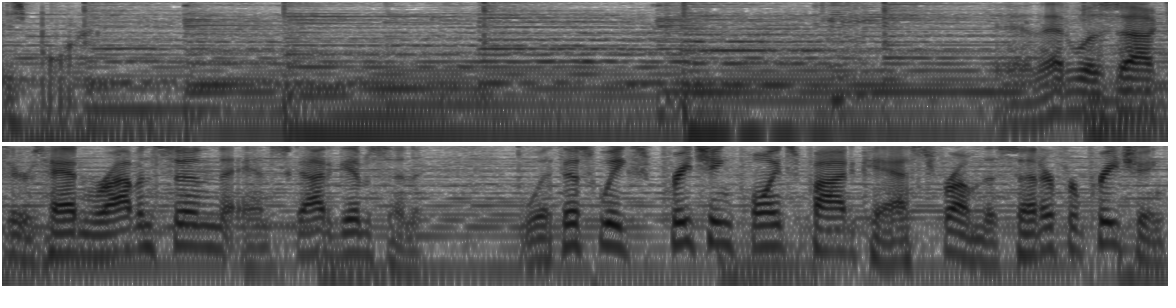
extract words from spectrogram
is born. And that was Doctors Haddon Robinson and Scott Gibson with this week's Preaching Points podcast from the Center for Preaching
